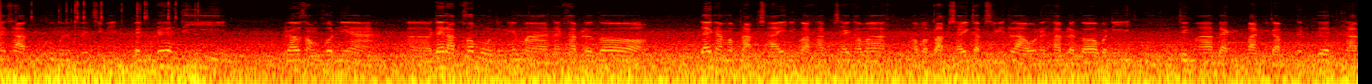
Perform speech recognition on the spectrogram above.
นะครับคู่มือดำเนินชีวิต เป็นเรื่องที่เราสองคนเนี่ยได้รับข้อมูลตรงนี้มานะครับ แล้วก็ได้นำมาปรับใช้ดีกว่าครับ ใช้คำว่าเอามาปรับใช้กับชีวิตเรานะครับ แล้วก็วันนี้จึงมาแบ่งปันกับเพื่อนๆครับ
